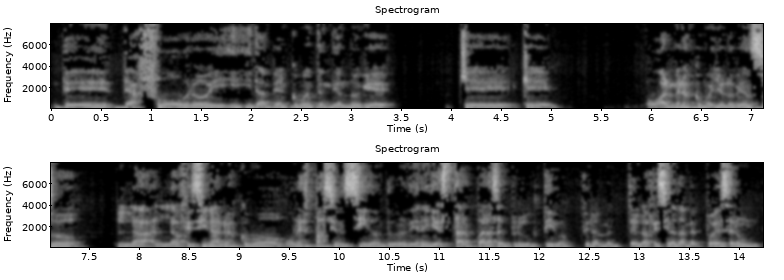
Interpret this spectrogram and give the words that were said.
de, aforo y, también como entendiendo que, que, o al menos como yo lo pienso, la, la, oficina no es como un espacio en sí donde uno tiene que estar para ser productivo. Finalmente la oficina también puede ser un,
